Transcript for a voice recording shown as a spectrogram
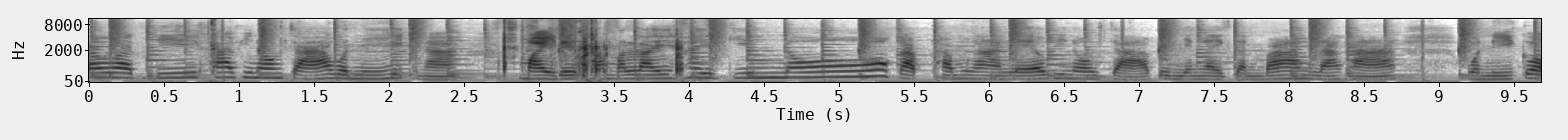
สวัสดีค่ะพี่น้องจ๋าวันนี้นะไม่ได้ทำอะไรให้กินเนาะกับทำงานแล้วพี่น้องจ๋าเป็นยังไงกันบ้างนะคะ วันนี้ก็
